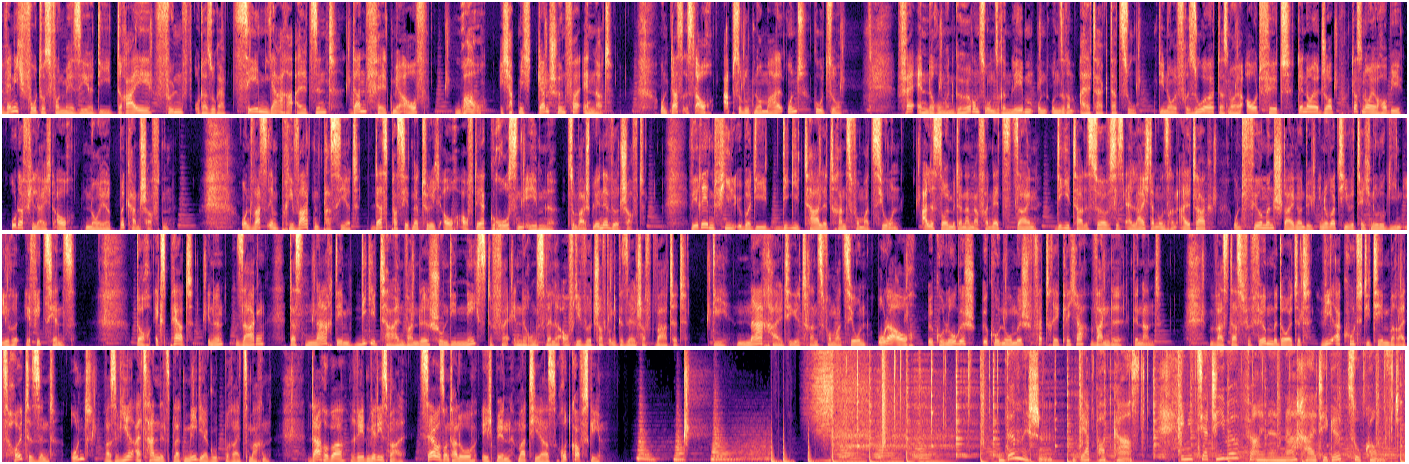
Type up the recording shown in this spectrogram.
Wenn ich Fotos von mir sehe, die drei, fünf oder sogar zehn Jahre alt sind, dann fällt mir auf, wow, ich habe mich ganz schön verändert. Und das ist auch absolut normal und gut so. Veränderungen gehören zu unserem Leben und unserem Alltag dazu. Die neue Frisur, das neue Outfit, der neue Job, das neue Hobby oder vielleicht auch neue Bekanntschaften. Und was im Privaten passiert, das passiert natürlich auch auf der großen Ebene, zum Beispiel in der Wirtschaft. Wir reden viel über die digitale Transformation. Alles soll miteinander vernetzt sein, digitale Services erleichtern unseren Alltag und Firmen steigern durch innovative Technologien ihre Effizienz. Doch ExpertInnen sagen, dass nach dem digitalen Wandel schon die nächste Veränderungswelle auf die Wirtschaft und Gesellschaft wartet die nachhaltige Transformation oder auch ökologisch-ökonomisch verträglicher Wandel genannt. Was das für Firmen bedeutet, wie akut die Themen bereits heute sind und was wir als Handelsblatt Media Group bereits machen. Darüber reden wir diesmal. Servus und Hallo, ich bin Matthias Rutkowski. The Mission, der Podcast Initiative für eine nachhaltige Zukunft.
